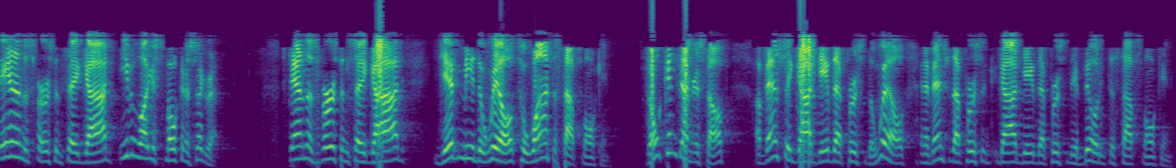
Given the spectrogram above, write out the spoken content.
Stand in this verse and say, God, even while you're smoking a cigarette, stand in this verse and say, God, give me the will to want to stop smoking. Don't condemn yourself. Eventually God gave that person the will, and eventually that person, God gave that person the ability to stop smoking.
